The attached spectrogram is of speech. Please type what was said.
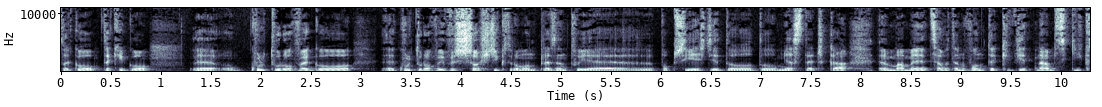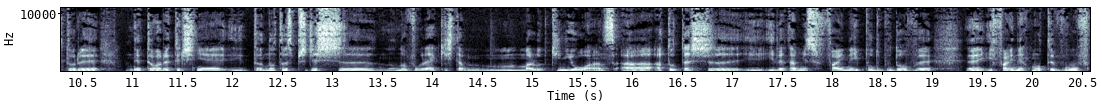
tego takiego E, kulturowego, kulturowej wyższości, którą on prezentuje e, po przyjeździe do, do miasteczka. Mamy cały ten wątek wietnamski, który teoretycznie, to, no to jest przecież no, no w ogóle jakiś tam malutki niuans, a, a tu też ile tam jest fajnej podbudowy i fajnych motywów.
